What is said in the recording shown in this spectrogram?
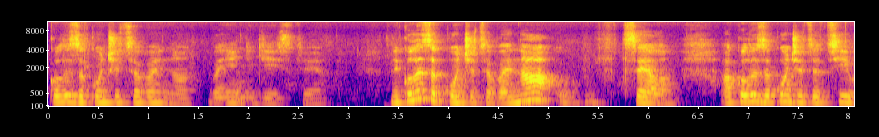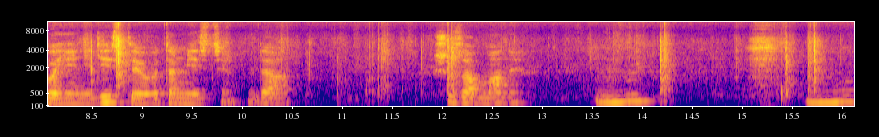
Коли закінчиться війна, воєнні дійства. Не коли закінчиться війна в- цілому, а коли закінчаться ці воєнні дійства в цьому місці. Да. Що за обмани? Угу. Угу.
